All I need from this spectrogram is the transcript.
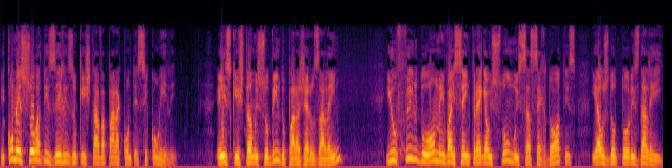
e começou a dizer-lhes o que estava para acontecer com ele. Eis que estamos subindo para Jerusalém, e o filho do homem vai ser entregue aos sumos sacerdotes e aos doutores da lei.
